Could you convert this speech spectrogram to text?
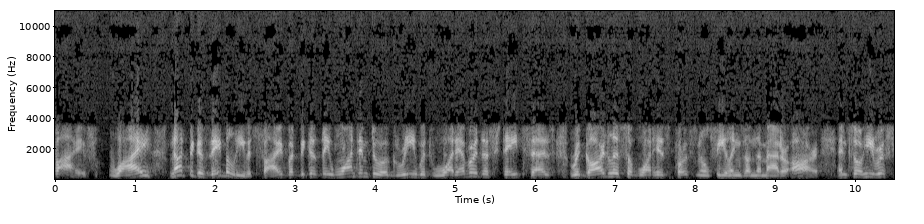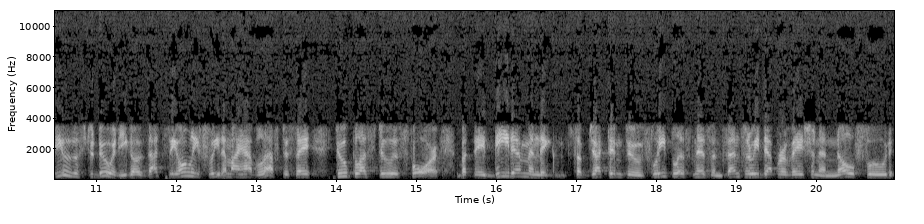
5. Why? Not because they believe it's 5, but because they want him to agree with whatever the state says, regardless of what his personal feelings on the matter are. And so he refuses to do it. He goes, That's the only freedom I have left to say 2 plus 2 is 4. But they beat him and they subject him to sleeplessness and sensory deprivation and no food.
